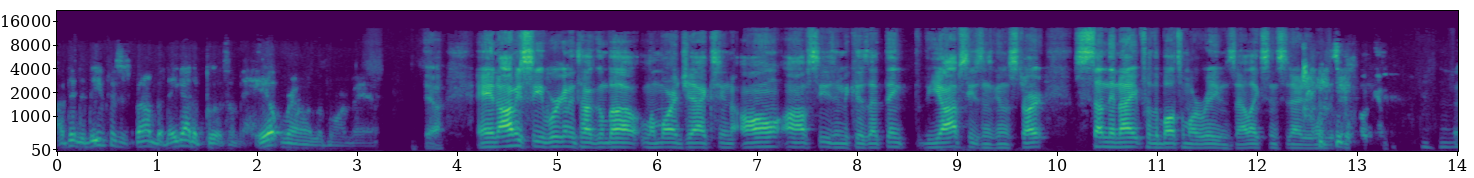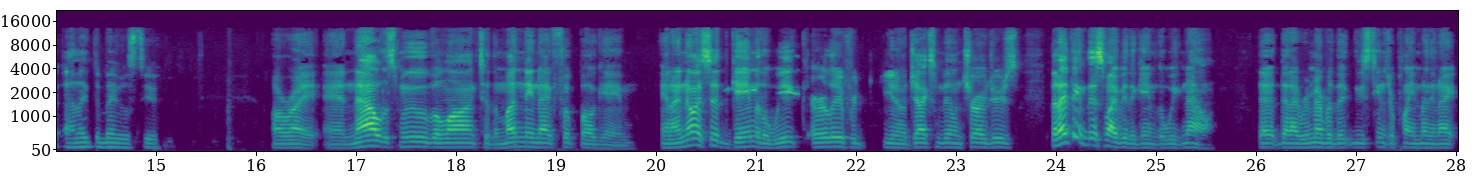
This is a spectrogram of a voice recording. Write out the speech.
I think the defense is fine. But they got to put some help around Lamar, man. Yeah. And obviously, we're going to talk about Lamar Jackson all offseason because I think the offseason is going to start Sunday night for the Baltimore Ravens. I like Cincinnati to win this football game. I like the Bengals too. All right. And now let's move along to the Monday night football game. And I know I said game of the week earlier for, you know, Jacksonville and Chargers, but I think this might be the game of the week now that, that I remember that these teams are playing Monday night.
